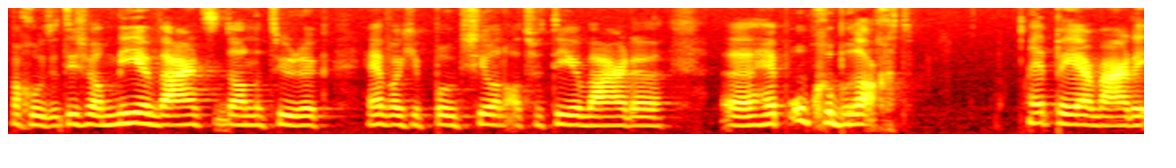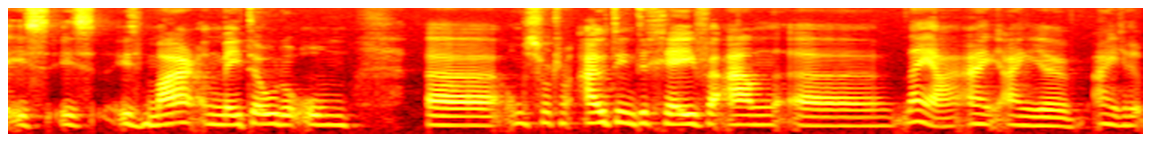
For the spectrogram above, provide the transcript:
Maar goed, het is wel meer waard dan natuurlijk hè, wat je potentieel aan adverteerwaarde uh, hebt opgebracht. PR-waarde is, is, is maar een methode om, uh, om een soort van uiting te geven aan, nou ja, aan, aan, je, aan je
